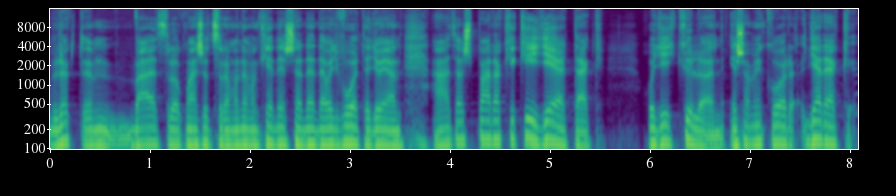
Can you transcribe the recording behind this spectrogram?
rögtön válaszolok másodszor mondom a kérdésre, de hogy volt egy olyan házaspár, akik így éltek, hogy így külön. És amikor gyerek,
